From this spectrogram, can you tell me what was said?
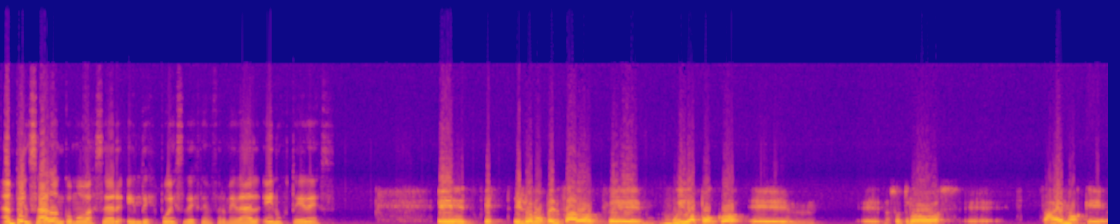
¿han pensado en cómo va a ser el después de esta enfermedad en ustedes? Eh, lo hemos pensado eh, muy de a poco. Eh, nosotros Sabemos que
